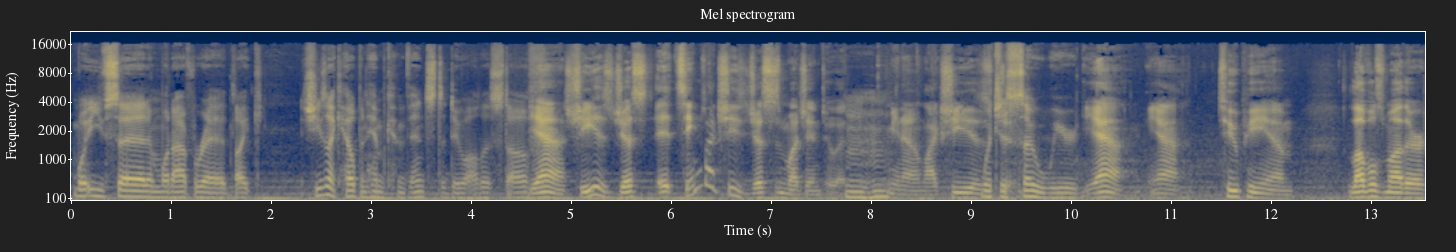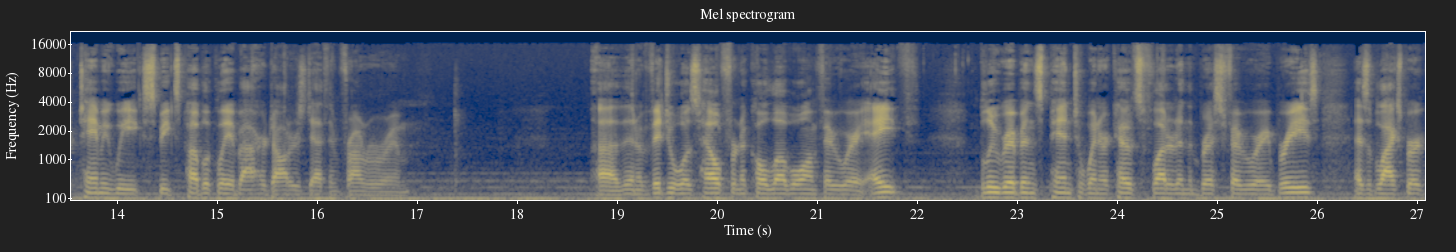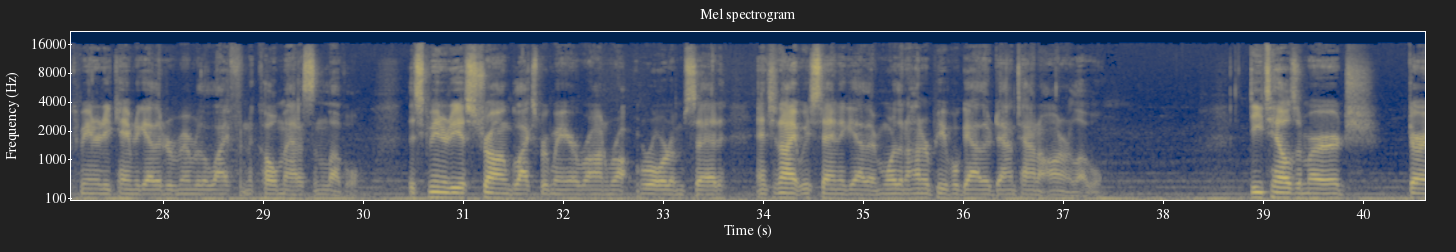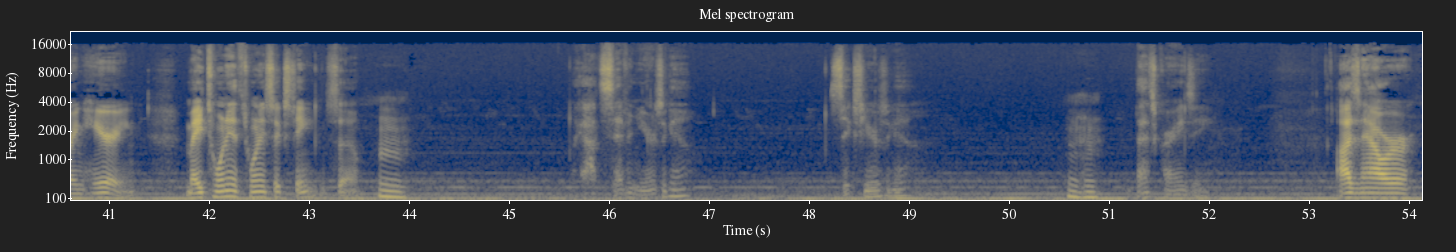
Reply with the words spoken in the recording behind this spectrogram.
what you've said and what I've read, like she's like helping him convince to do all this stuff. Yeah, she is just. It seems like she's just as much into it. You know, like she is. Mm-hmm. which is so weird. Yeah, yeah. 2 p.m. Lovell's mother, Tammy Weeks, speaks publicly about her daughter's death in front of a room. Uh, then a vigil was held for Nicole Lovell on February 8th. Blue ribbons pinned to winter coats fluttered in the brisk February breeze as the Blacksburg community came together to remember the life of Nicole Madison Lovell. This community is strong, Blacksburg Mayor Ron Ro- Rordam said, and tonight we stand together. More than 100 people gathered downtown to honor Lovell. Details emerge during hearing. May 20th, 2016. So, Mm. God, seven years ago? Six years ago? hmm That's crazy. Eisenhauer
